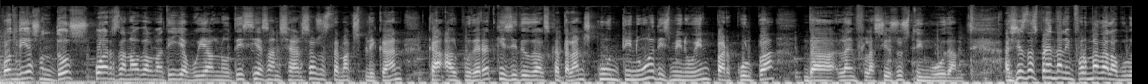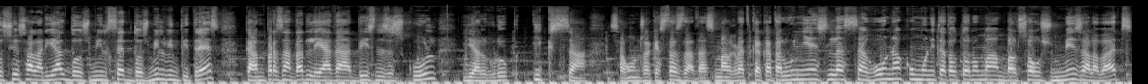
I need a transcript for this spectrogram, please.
Bon dia, són dos quarts de nou del matí i avui al Notícies en xarxa us estem explicant que el poder adquisitiu dels catalans continua disminuint per culpa de la inflació sostinguda. Així es desprèn de l'informe de l'evolució salarial 2007-2023 que han presentat l'EADA Business School i el grup ICSA. Segons aquestes dades, malgrat que Catalunya és la segona comunitat autònoma amb els sous més elevats,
